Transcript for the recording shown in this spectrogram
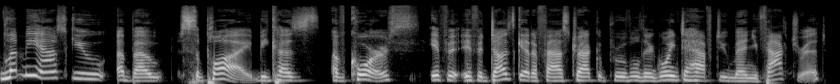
let me ask you about supply because, of course, if it, if it does get a fast track approval, they're going to have to manufacture it.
